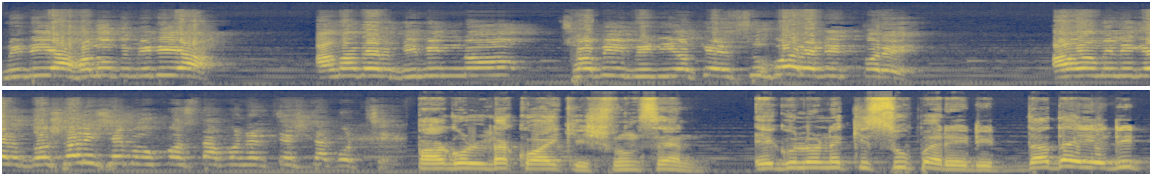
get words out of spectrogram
মিডিয়া হলুদ মিডিয়া। আমাদের বিভিন্ন ছবি, ভিডিওকে সুপার এডিট করে আওয়ামী লীগের দোষর হিসেবে উপস্থাপনের চেষ্টা করছে। পাগলটা কয় কি শুনছেন? এগুলো নাকি সুপার এডিট। দাদা, এডিট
